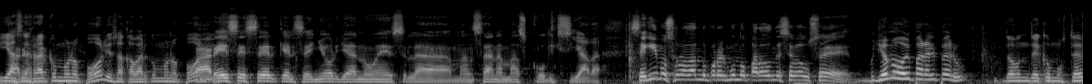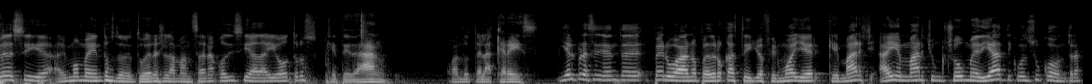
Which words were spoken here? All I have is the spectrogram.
Y a cerrar con monopolios, a acabar con monopolios. Parece ser que el señor ya no es la manzana más codiciada. Seguimos rodando por el mundo. ¿Para dónde se va usted? Yo me voy para el Perú, donde, como usted decía, hay momentos donde tú eres la manzana codiciada y otros que te dan cuando te la crees. Y el presidente peruano, Pedro Castillo, afirmó ayer que hay en marcha un show mediático en su contra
